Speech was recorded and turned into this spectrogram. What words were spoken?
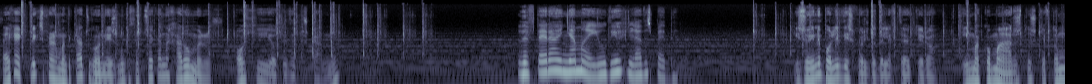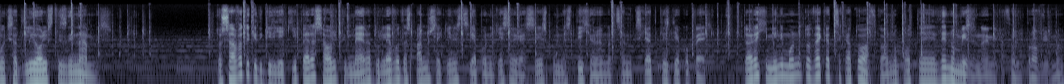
Θα είχα εκπλήξει πραγματικά τους γονείς μου και θα τους έκανα χαρούμενους, όχι ότι δεν τους κάνω. Δευτέρα 9 Μαΐου 2005. Η ζωή είναι πολύ δύσκολη τον τελευταίο καιρό. Είμαι ακόμα άρρωστος και αυτό μου εξαντλεί όλες τις δυνάμεις. Το Σάββατο και την Κυριακή πέρασα όλη τη μέρα δουλεύοντας πάνω σε εκείνες τις Ιαπωνικές εργασίες που με στήχιοναν από τις ανοιξιάτικες διακοπές. Τώρα έχει μείνει μόνο το 10% αυτών, οπότε δεν νομίζω να είναι καθόλου πρόβλημα.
